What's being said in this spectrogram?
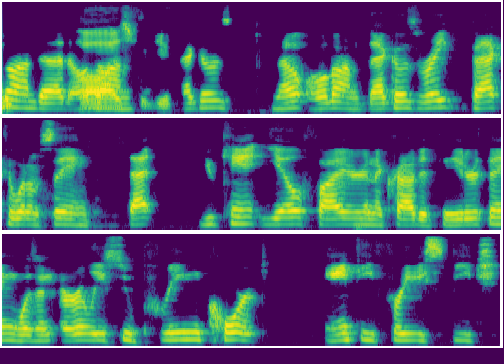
Hold on, Dad. Hold on. for just That goes no, hold on. That goes right back to what I'm saying. That you can't yell fire in a crowded theater thing was an early Supreme Court anti-free speech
